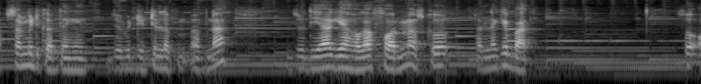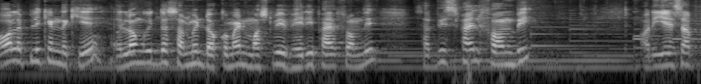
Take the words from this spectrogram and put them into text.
आप सबमिट कर देंगे। जो भी डिटेल अपना जो दिया गया होगा फॉर्म में, उसको डालने के बाद। सो ऑल एप्लीकेंट देखिए along with the submit document must be verify from the service file form भी और ये सब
